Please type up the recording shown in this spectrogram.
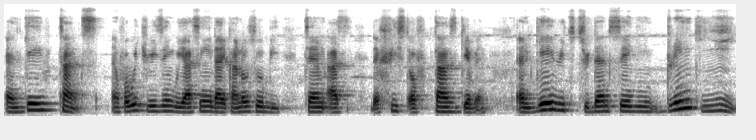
and gave thanks, and for which reason we are saying that it can also be termed as the feast of thanksgiving, and gave it to them, saying, Drink ye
